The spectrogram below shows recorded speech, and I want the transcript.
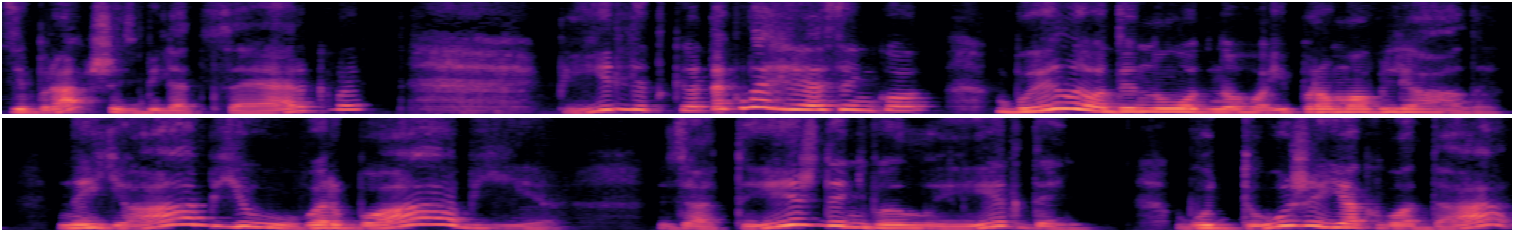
Зібравшись біля церкви, підлітки так легесенько били один одного і промовляли Не я б'ю, верба б'є. За тиждень Великдень. Будь дуже, як вода,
